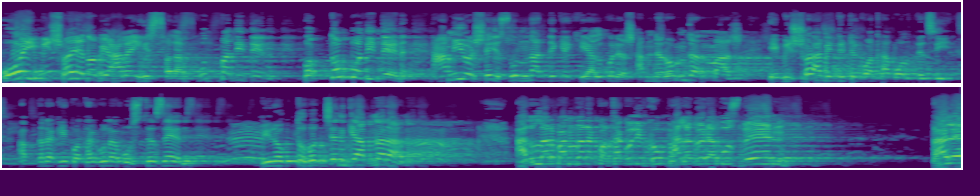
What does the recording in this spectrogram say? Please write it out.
ওই বিষয়ে নবী আলাইহিসসালাম খুতবা দিতেন, বক্তব্য দিতেন। আমিও সেই সুন্নার দিকে খেয়াল করে সামনে রমজান মাস, এ বিষয়ে আমি দুটো কথা বলতেছি। আপনারা কি কথাগুলা বুঝতেছেন? বিরক্ত হচ্ছেন কি আপনারা? আল্লাহর বান্দারা কথাগুলি খুব ভালো করে বুঝবেন। তাহলে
